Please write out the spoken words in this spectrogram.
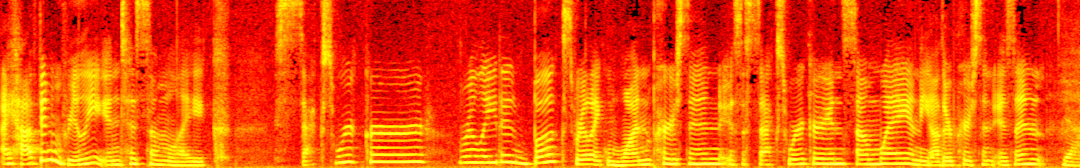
I have been really into some like sex worker related books where like one person is a sex worker in some way and the other person isn't. yeah,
